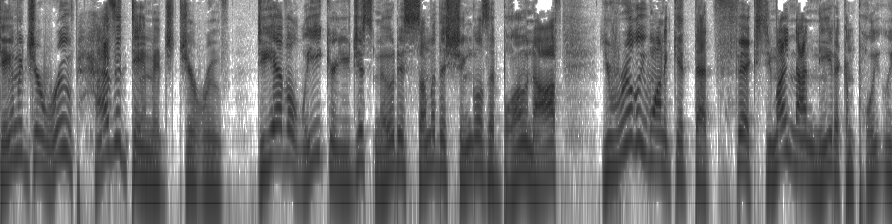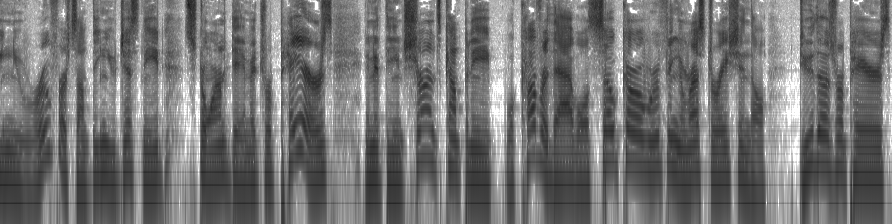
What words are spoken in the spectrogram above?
damage your roof. Has it damaged your roof? Do you have a leak or you just noticed some of the shingles have blown off? You really want to get that fixed. You might not need a completely new roof or something. You just need storm damage repairs. And if the insurance company will cover that, well, SoCo Roofing and Restoration, they'll do those repairs.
